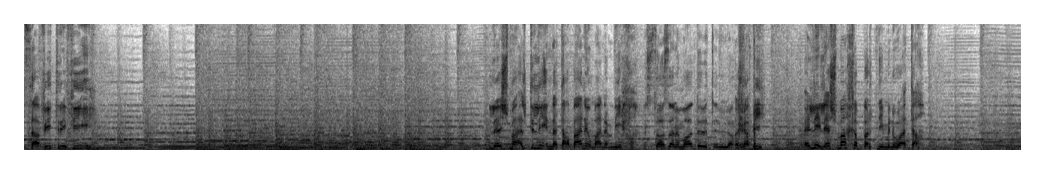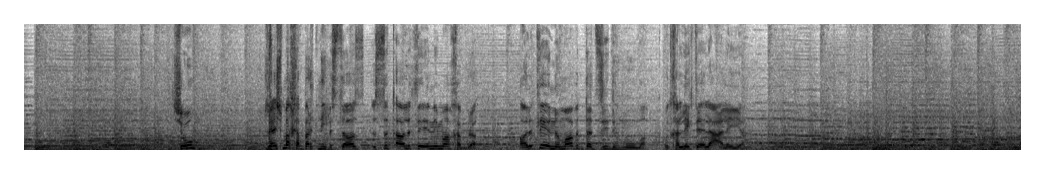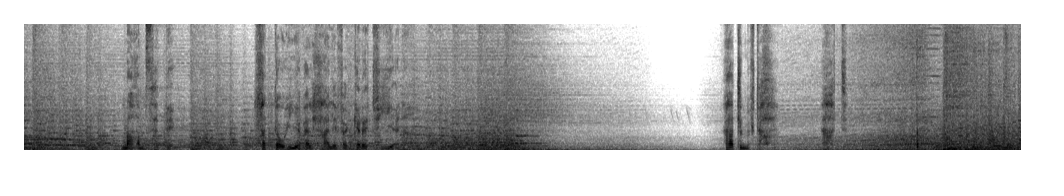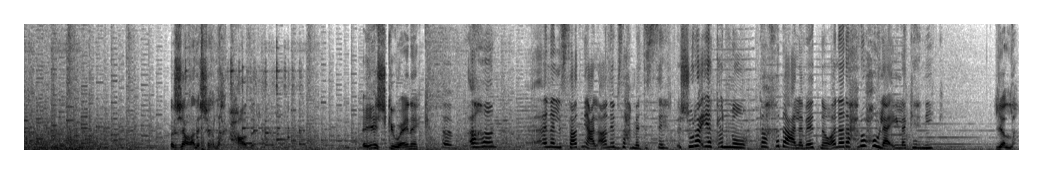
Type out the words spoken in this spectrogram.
سافيتري فيقي ليش ما قلت لي إنها تعبانة وما أنا منيحة؟ أستاذ أنا ما قدرت إلا. غبي. قل لي ليش ما خبرتني من وقتها؟ شو؟ ليش ما خبرتني؟ أستاذ الست قالت لي إني ما خبرك قالت لي إنه ما بدها تزيد همومك وتخليك تقلق عليها ما عم صدق. حتى وهي بهالحالة فكرت فيي أنا. هات المفتاح. هات. ارجع على شغلك. حاضر. اشكي وينك؟ أهان أنا لساتني علقانة بزحمة السهر شو رأيك إنه تاخدها على بيتنا وأنا رح روح ولاقي لك هنيك؟ يلا.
